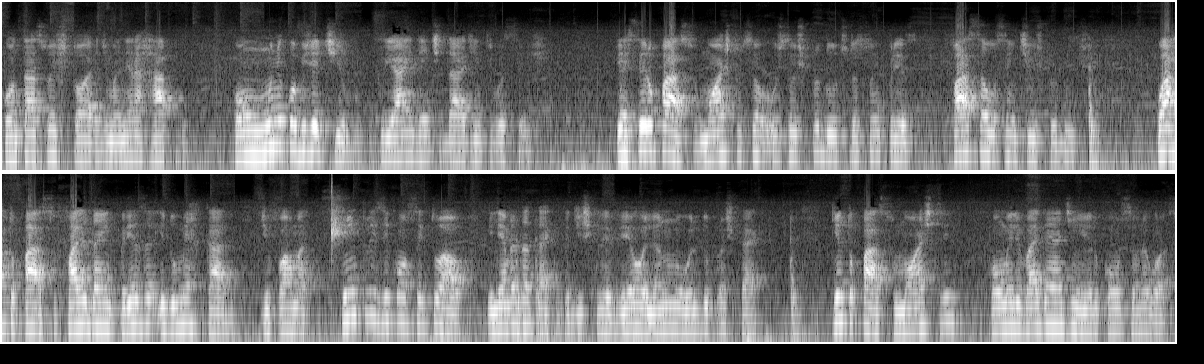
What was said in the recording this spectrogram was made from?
contar a sua história de maneira rápida, com um único objetivo: criar identidade entre vocês. Terceiro passo, mostre seu, os seus produtos da sua empresa, faça-o sentir os produtos. Quarto passo, fale da empresa e do mercado, de forma simples e conceitual. E lembra da técnica de escrever olhando no olho do prospecto. Quinto passo, mostre como ele vai ganhar dinheiro com o seu negócio.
